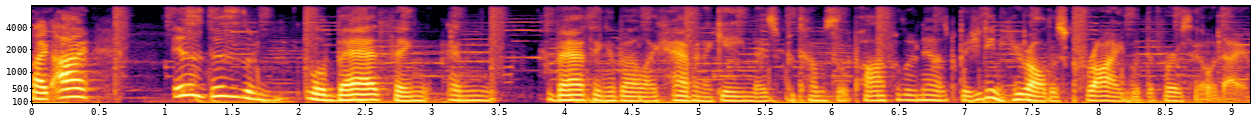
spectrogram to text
like I this is this is a little bad thing and bad thing about like having a game that's become so popular now is because you didn't hear all this crying with the first Helldiver.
